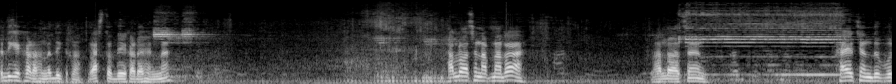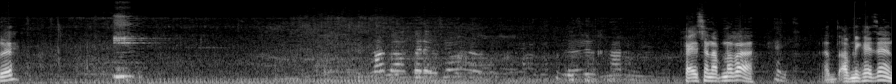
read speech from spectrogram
এদিকে খাড়া হন এদিকে রাস্তা দিয়ে খাড়া হন না? ভালো আছেন আপনারা? ভালো আছেন? খাইছেন দুপুরে? খাইছেন আপনারা? আপনি খাইছেন?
